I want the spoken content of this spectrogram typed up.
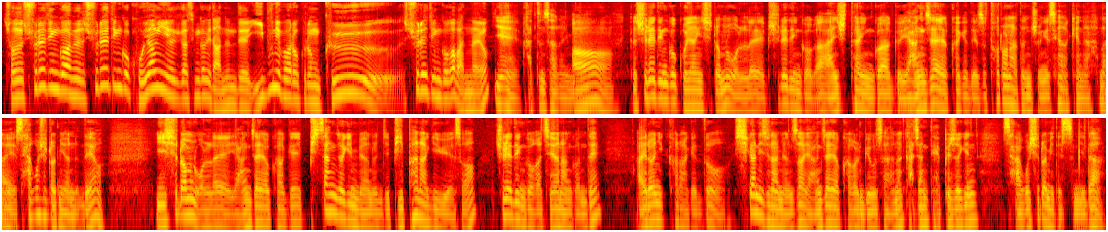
저는 슈레딩거 하면 슈레딩거 고양이 얘기가 생각이 났는데 이분이 바로 그럼 그 슈레딩거가 맞나요? 예, 같은 사람입니다. 아, 그러니까 슈레딩거 고양이 실험은 원래 슈레딩거가 아인슈타인과 그 양자 역학에 대해서 토론하던 중에 생각해낸 하나의 사고 실험이었는데요. 이 실험은 원래 양자 역학의 피상적인 면을 이제 비판하기 위해서 슈레딩거가 제안한 건데 아이러니컬하게도 시간이 지나면서 양자 역학을 묘사하는 가장 대표적인 사고 실험이 됐습니다.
